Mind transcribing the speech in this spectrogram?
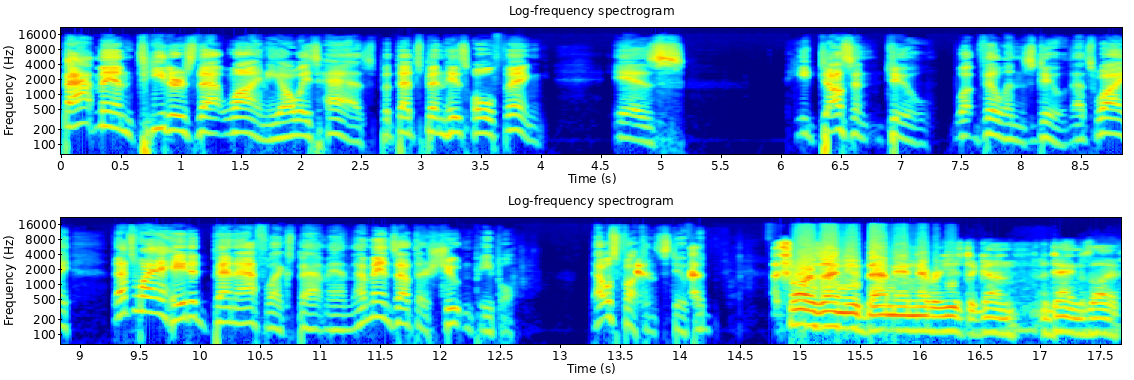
Batman teeters that line. He always has, but that's been his whole thing is he doesn't do what villains do. That's why that's why I hated Ben Affleck's Batman. That man's out there shooting people. That was fucking stupid. as far as I knew, Batman never used a gun a day in his life.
